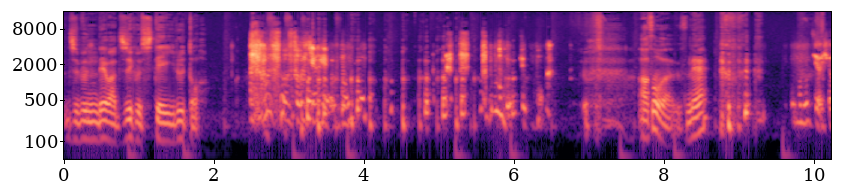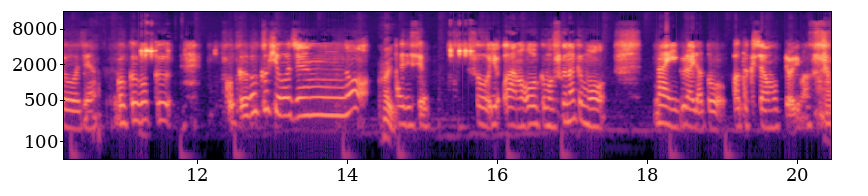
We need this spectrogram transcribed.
自分では自負していると そうそうそう。いやいや。あそうなんですねそうですよ、標準。ごくごく、ごくごく標準の、はいあれですよ。そうよ、あの、多くも少なくもないぐらいだと私は思っております。あ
